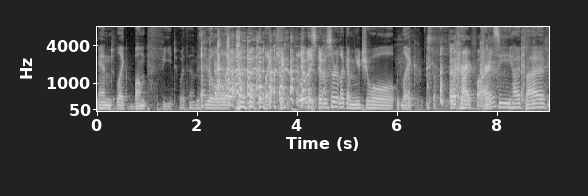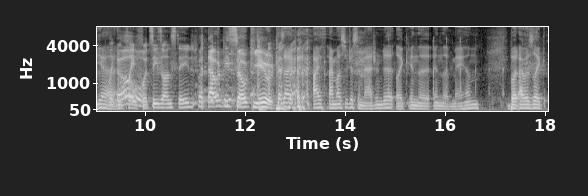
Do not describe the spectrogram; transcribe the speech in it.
and like bump feet with him? Just do a little like like kick. It was it was sort of like a mutual like high five. curtsy high five. Yeah. Like we No. played footsies on stage. But that would be so cute. because I, I I must have just imagined it like in the in the mayhem, but I was like,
